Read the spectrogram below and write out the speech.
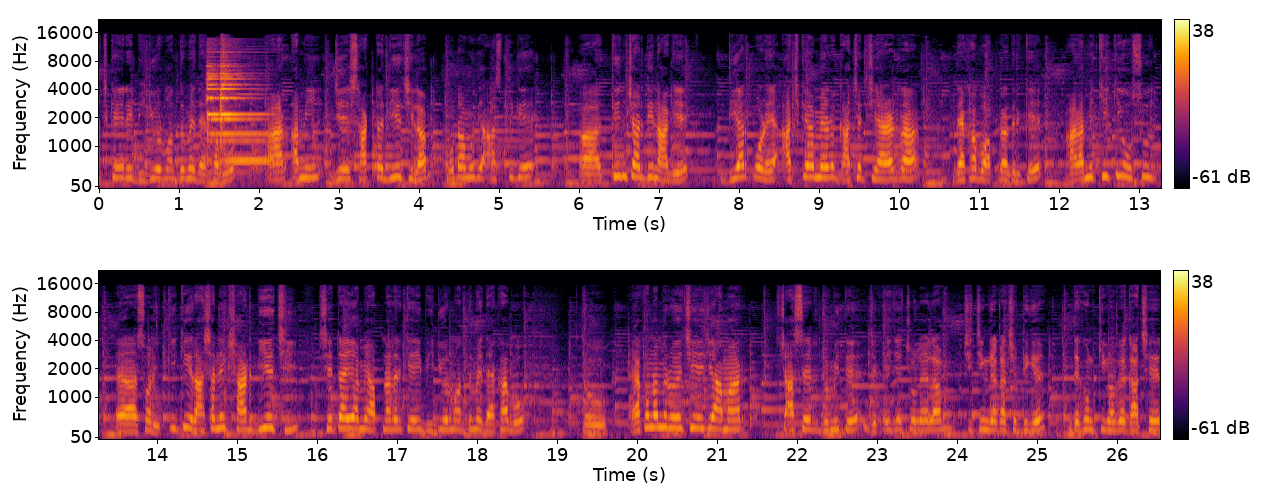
আজকের এই ভিডিওর মাধ্যমে দেখাবো। আর আমি যে সারটা দিয়েছিলাম, মোটামুটি আজ থেকে তিন চার দিন আগে, দেওয়ার পরে আজকে আমার গাছের চেহারাটা দেখাবো আপনাদেরকে। আর আমি কি কি ওষুধ সরি কি কি রাসায়নিক সার দিয়েছি, সেটাই আমি আপনাদেরকে এই ভিডিওর মাধ্যমে দেখাবো। তো এখন আমি রয়েছি এই যে আমার চাষের জমিতে, যে এই যে চলে এলাম চিচিঙ্গা গাছের দিকে। দেখুন কীভাবে গাছের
